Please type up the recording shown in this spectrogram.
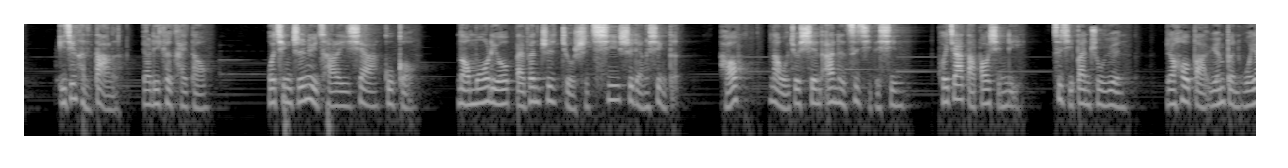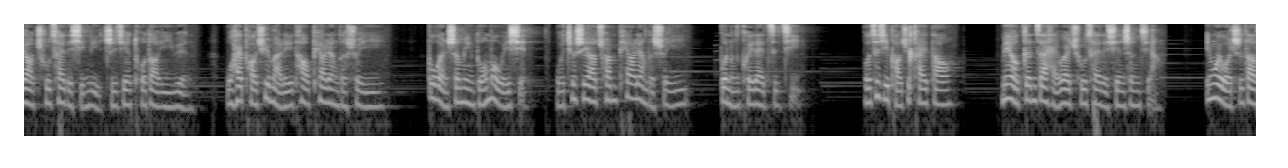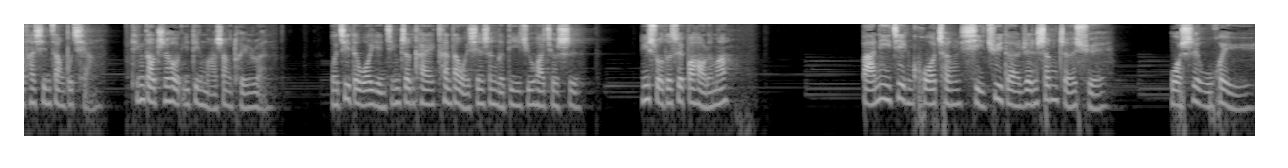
已经很大了，要立刻开刀。我请侄女查了一下 Google，脑膜瘤百分之九十七是良性的。好，那我就先安了自己的心，回家打包行李，自己办住院，然后把原本我要出差的行李直接拖到医院。我还跑去买了一套漂亮的睡衣，不管生命多么危险，我就是要穿漂亮的睡衣，不能亏待自己。我自己跑去开刀，没有跟在海外出差的先生讲，因为我知道他心脏不强。听到之后一定马上腿软。我记得我眼睛睁开看到我先生的第一句话就是：“你所得税报好了吗？”把逆境活成喜剧的人生哲学。我是吴慧瑜。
